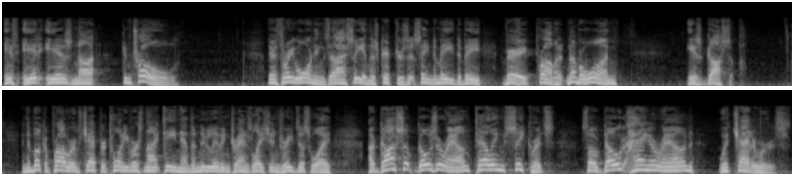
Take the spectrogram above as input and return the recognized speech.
if it is not controlled. There are three warnings that I see in the scriptures that seem to me to be very prominent. Number one is gossip. In the book of Proverbs, chapter 20, verse 19, and the New Living Translations reads this way A gossip goes around telling secrets, so don't hang around with chatterers.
